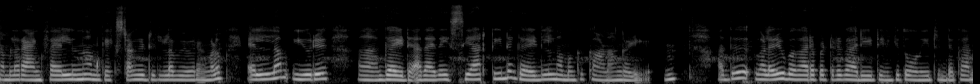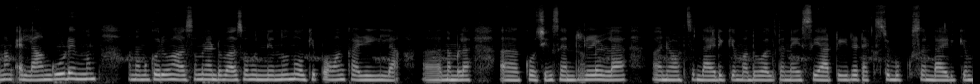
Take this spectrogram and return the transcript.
നമ്മൾ റാങ്ക് ഫയലിൽ നിന്ന് നമുക്ക് എക്സ്ട്രാ കിട്ടിയിട്ടുള്ള വിവരങ്ങളും എല്ലാം ഈ ഒരു ഗൈഡ് അതായത് എസ് സി ആർ ടീന്റെ ഗൈഡിൽ നമുക്ക് കാണാൻ കഴിയും. അത് വളരെ ഉപകാരപ്പെട്ടൊരു കാര്യമായിട്ട് എനിക്ക് തോന്നിയിട്ടുണ്ട്. കാരണം എല്ലാം കൂടെ ഒന്നും നമുക്കൊരു മാസം രണ്ട് മാസം മുന്നേ ഒന്നും നോക്കി പോകാൻ കഴിയില്ല. നമ്മൾ കോച്ചിങ് സെന്ററിലുള്ള നോട്ട്സ് ഉണ്ടായിരിക്കും. അതുപോലെ തന്നെ എസ് സി ആർ ടിയുടെ ടെക്സ്റ്റ് ബുക്സ് ഉണ്ടായിരിക്കും.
